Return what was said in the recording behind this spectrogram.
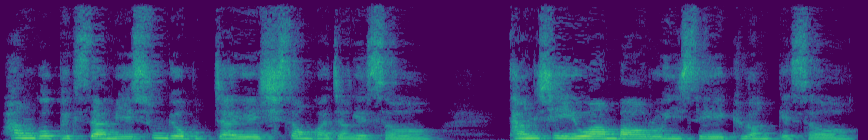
한국 103위 순교 복자의 시성 과정에서 당시 요한 바오로 2세의 교황께서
